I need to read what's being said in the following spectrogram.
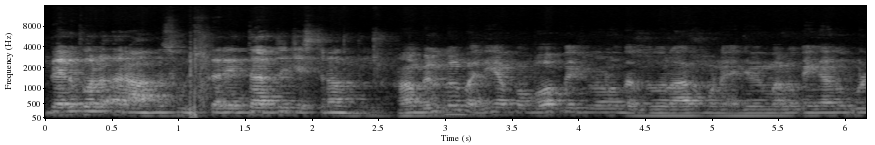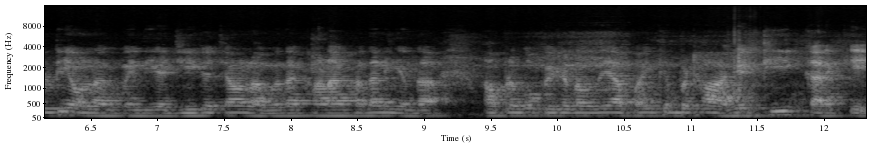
ਬਿਲਕੁਲ ਆਰਾਮ ਮਹਿਸੂਸ ਕਰੇ ਦਰਦ ਜਿਸ ਤਰ੍ਹਾਂ ਹੁੰਦੀ ਹੈ। ਹਾਂ ਬਿਲਕੁਲ ਭਾਜੀ ਆਪਾਂ ਬਹੁਤ ਪੇਸ਼ੈਂਟਾਂ ਨੂੰ ਦਰਦ ਤੋਂ ਰਾਹਤ ਪਾਉਂਦੇ ਆ ਜਿਵੇਂ ਮੰਨ ਲਓ ਕਈਆਂ ਨੂੰ ਉਲਟੀ ਆਉਣ ਲੱਗ ਪੈਂਦੀ ਹੈ ਜੀ ਕੱਚਾ ਹੋਣ ਲੱਗ ਪੈਂਦਾ ਖਾਣਾ ਖਾਦਾ ਨਹੀਂ ਜਾਂਦਾ ਆਪਣੇ ਕੋਲ ਪੇਸ਼ੈਂਟ ਆਉਂਦੇ ਆ ਆਪਾਂ ਇੱਥੇ ਬਿਠਾ ਕੇ ਠੀਕ ਕਰਕੇ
